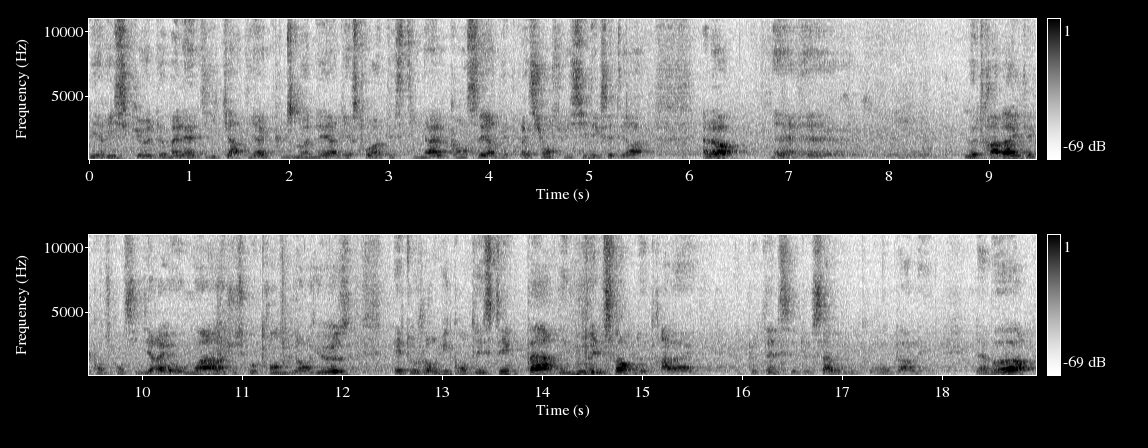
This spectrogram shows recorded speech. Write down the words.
les risques de maladies cardiaques, pulmonaires, gastro-intestinales, cancer, dépression, suicide, etc. Alors, le travail tel qu'on se considérait au moins jusqu'aux 30 glorieuses est aujourd'hui contesté par des nouvelles formes de travail peut-être c'est de ça que nous pourrons parler. D'abord,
